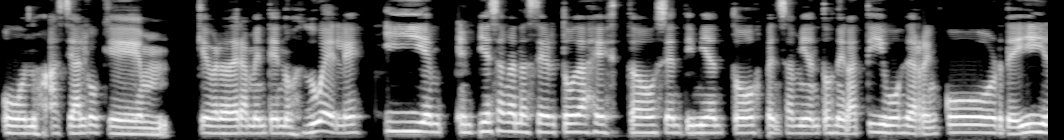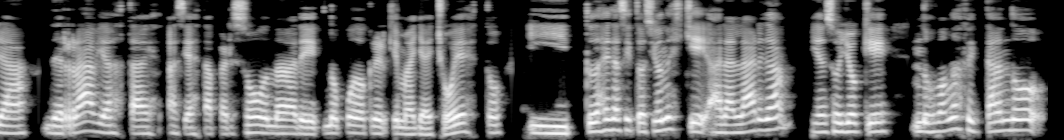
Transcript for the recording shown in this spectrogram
o nos hace algo que, que verdaderamente nos duele y em, empiezan a nacer todos estos sentimientos, pensamientos negativos de rencor, de ira, de rabia hasta hacia esta persona, de no puedo creer que me haya hecho esto. Y todas esas situaciones que a la larga pienso yo que nos van afectando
